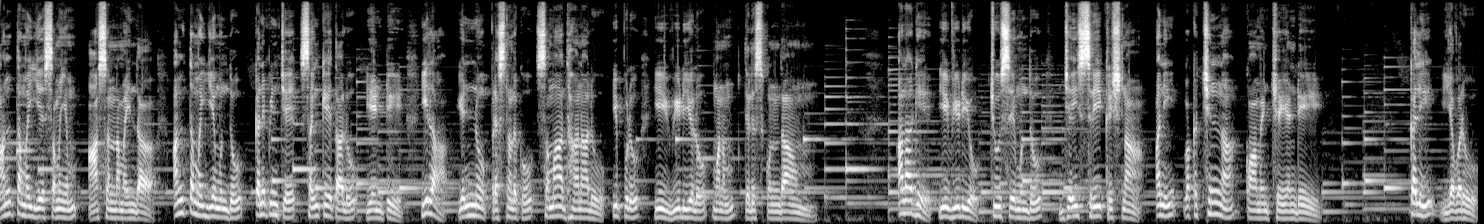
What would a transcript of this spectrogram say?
అంతమయ్యే సమయం ఆసన్నమైందా? అంతమయ్యే ముందు కనిపించే సంకేతాలు ఏంటి? ఇలా ఎన్నో ప్రశ్నలకు సమాధానాలు ఇప్పుడు ఈ వీడియోలో మనం తెలుసుకుందాం. అలాగే ఈ వీడియో చూసే ముందు జై శ్రీకృష్ణ. అని ఒక చిన్న కామెంట్ చేయండి. కలి ఎవరు?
